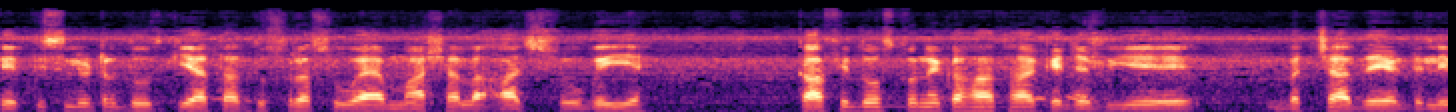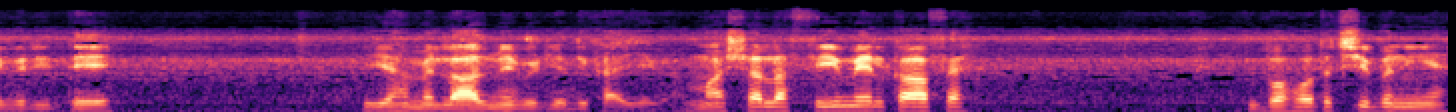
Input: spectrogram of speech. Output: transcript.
33 लीटर दूध किया था, दूसरा सूआ है, माशाल्लाह आज सो गई है। काफ़ी दोस्तों ने कहा था कि जब ये बच्चा दे डिलीवरी दे ये हमें लाजमी वीडियो दिखाइएगा। माशाल्लाह, फ़ीमेल काफ है। बहुत अच्छी बनी है।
